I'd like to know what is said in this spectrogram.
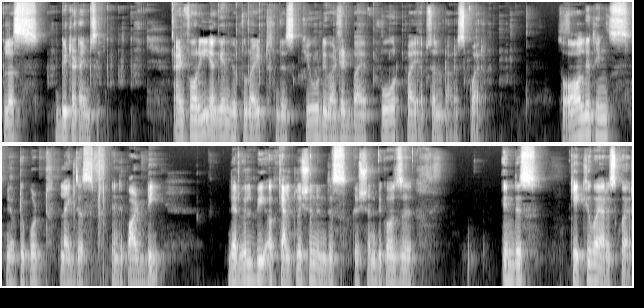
plus beta times E and for E again we have to write this Q divided by 4 pi epsilon r square. So all the things we have to put like just in the part D. There will be a calculation in this question because uh, in this kq by r square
